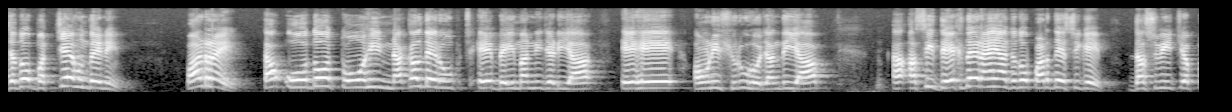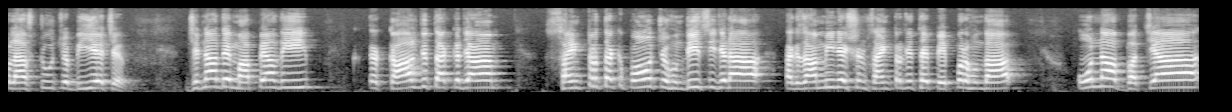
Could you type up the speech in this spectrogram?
ਜਦੋਂ ਬੱਚੇ ਹੁੰਦੇ ਨੇ ਪੜ ਰਹੇ, ਤਾਂ ਉਦੋਂ ਤੋਂ ਹੀ ਨਕਲ ਦੇ ਰੂਪ 'ਚ ਇਹ ਬੇਈਮਾਨੀ ਜਿਹੜੀ ਆ, ਇਹ ਆਉਣੀ ਸ਼ੁਰੂ ਹੋ ਜਾਂਦੀ ਆ। ਅਸੀਂ ਦੇਖਦੇ ਰਹੇ ਆ ਜਦੋਂ ਪੜ੍ਹਦੇ ਸੀਗੇ 10ਵੀਂ ਚ ਪਲੱਸ 2 ਚ ਬੀਏ ਚ, ਜਿਨ੍ਹਾਂ ਦੇ ਮਾਪਿਆਂ ਦੀ ਕਾਲਜ ਤੱਕ ਜਾਂ ਸੈਂਟਰ ਤੱਕ ਪਹੁੰਚ ਹੁੰਦੀ ਸੀ ਜਿਹੜਾ ਐਗਜ਼ਾਮੀਨੇਸ਼ਨ ਸੈਂਟਰ ਜਿੱਥੇ ਪੇਪਰ ਹੁੰਦਾ, ਉਹਨਾਂ ਬੱਚਿਆਂ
